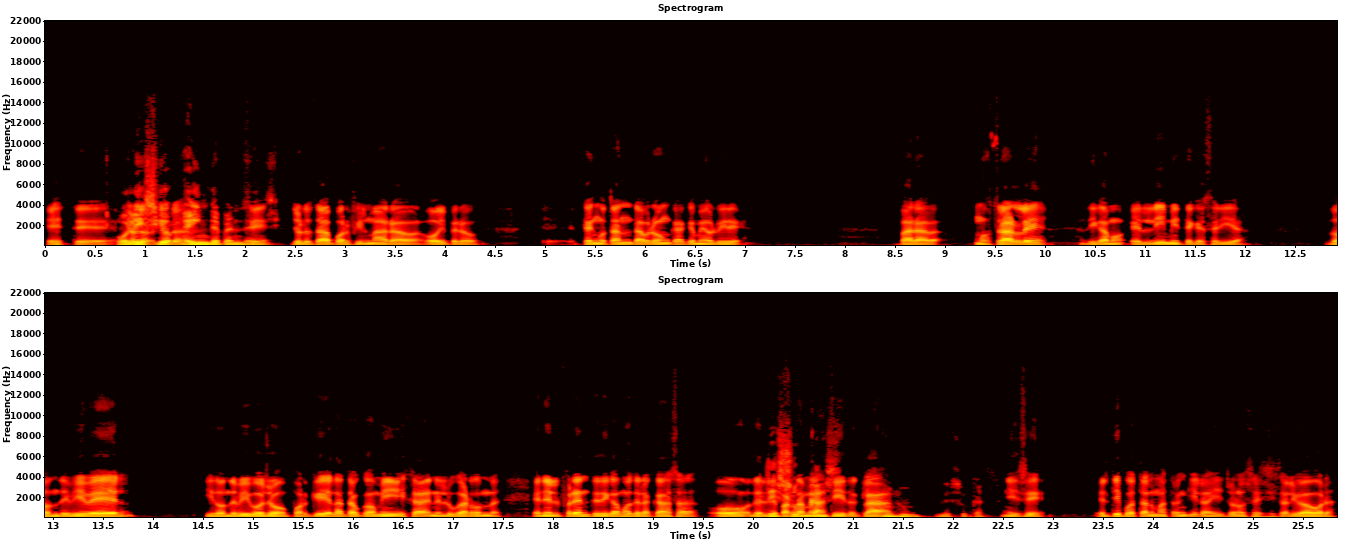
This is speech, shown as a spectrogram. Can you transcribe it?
Este, Olicio yo lo- e Independencia. sí, yo lo estaba por filmar a- hoy, pero eh, tengo tanta bronca que me olvidé. Para mostrarle, digamos, el límite que sería donde vive él y donde vivo yo, porque él atacó a mi hija en el lugar donde, en el frente, digamos, de la casa o del De departamentito, claro. Ujú, De su casa. Y sí, el tipo está lo más tranquilo ahí. Yo no sé si salió ahora.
